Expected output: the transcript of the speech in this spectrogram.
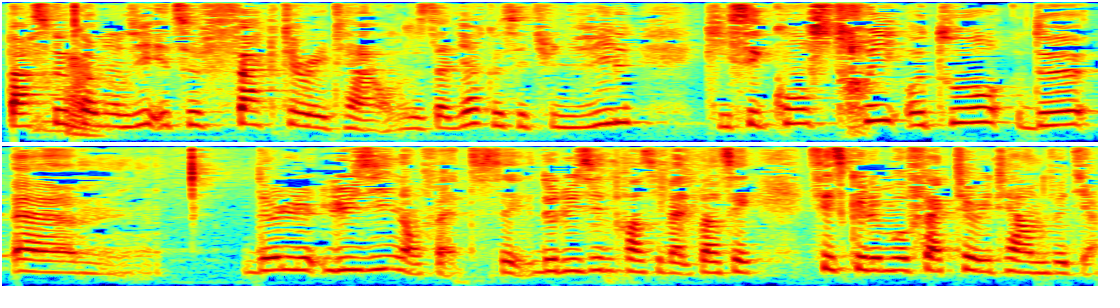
Parce que, comme on dit, it's a factory town. C'est-à-dire que c'est une ville qui s'est construite autour de, euh, de l'usine, en fait. C'est de l'usine principale. Enfin, c'est ce que le mot factory town veut dire.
